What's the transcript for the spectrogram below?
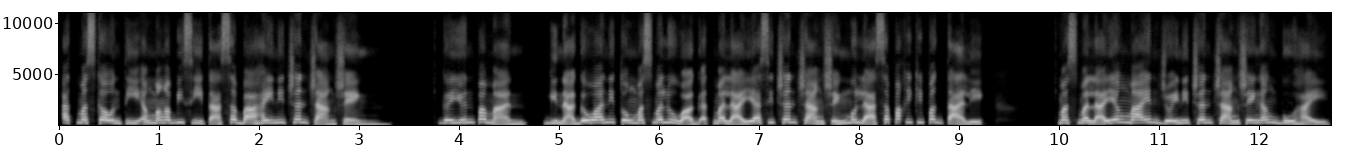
at mas kaunti ang mga bisita sa bahay ni Chan Changsheng. Gayunpaman, ginagawa nitong mas maluwag at malaya si Chan Changsheng mula sa pakikipagtalik. Mas malayang ma-enjoy ni Chan Changsheng ang buhay,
